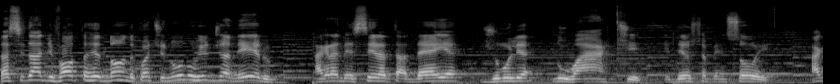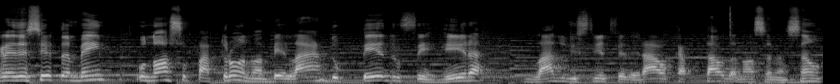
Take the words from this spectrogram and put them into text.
Da cidade de Volta Redonda, continuo no Rio de Janeiro Agradecer a Tadeia Júlia Duarte, que Deus te abençoe. Agradecer também o nosso patrono Abelardo Pedro Ferreira, lá do Distrito Federal, capital da nossa nação,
